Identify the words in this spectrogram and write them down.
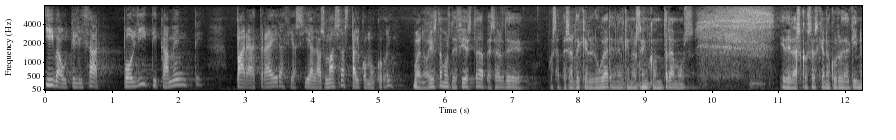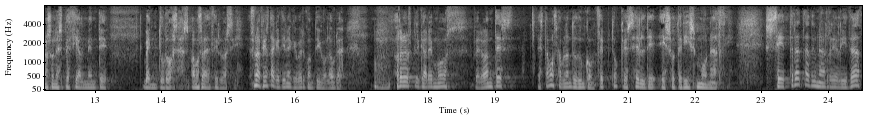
iba a utilizar políticamente para atraer hacia sí a las masas, tal como ocurrió. Bueno, hoy estamos de fiesta a pesar de pues a pesar de que el lugar en el que nos encontramos y de las cosas que han ocurrido aquí no son especialmente venturosas, vamos a decirlo así. Es una fiesta que tiene que ver contigo, Laura. Ahora lo explicaremos, pero antes estamos hablando de un concepto que es el de esoterismo nazi. Se trata de una realidad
